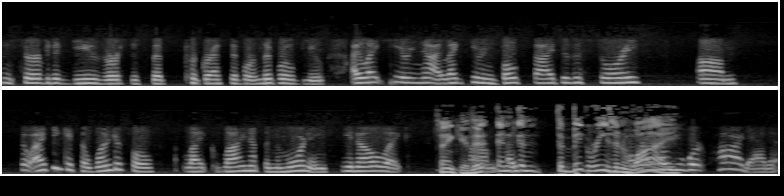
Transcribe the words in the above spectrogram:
conservative view versus the progressive or liberal view. I like hearing that. I like hearing both sides of the story. Um, so I think it's a wonderful like lineup in the morning. You know, like Thank you. Um, and, I- and the big reason and I know why you work hard at it.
